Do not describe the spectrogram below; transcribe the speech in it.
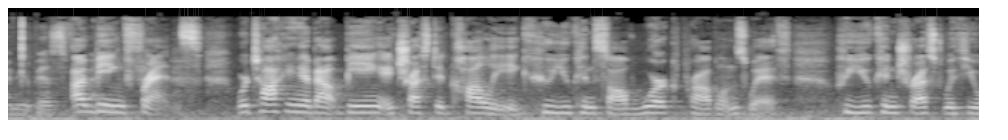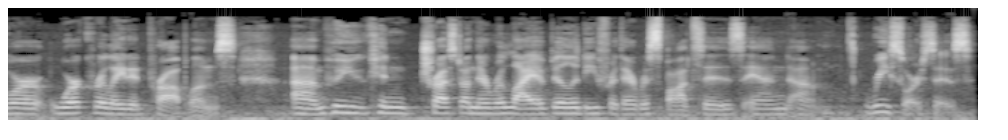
I'm your best friend. I'm being friends. We're talking about being a trusted colleague who you can solve work problems with, who you can trust with your work related problems, um, who you can trust on their reliability for their responses and um, resources.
